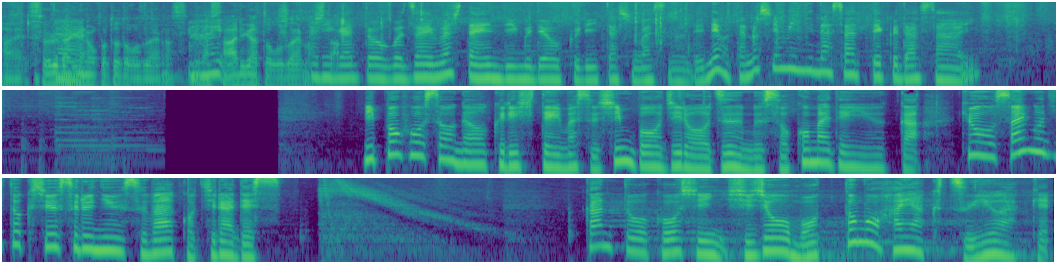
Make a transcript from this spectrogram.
はい、それだけのことでございます。皆さん、ありがとうございました。ありがとうございました。エンディングでお送りいたしますのでねお楽しみになさってください日本放送がお送りしています辛坊治郎ズームそこまで言うか。今日最後に特集するニュースはこちらです。関東甲信史上最も早く梅雨明け。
